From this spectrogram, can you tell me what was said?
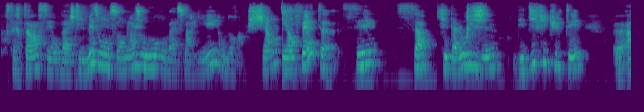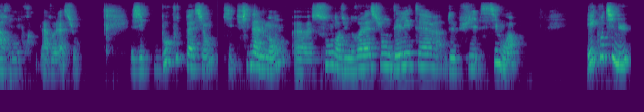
Pour certains, c'est on va acheter une maison ensemble un jour, on va se marier, on aura un chien. Et en fait, c'est ça qui est à l'origine des difficultés euh, à rompre la relation. J'ai beaucoup de patients qui finalement euh, sont dans une relation délétère depuis six mois et continuent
